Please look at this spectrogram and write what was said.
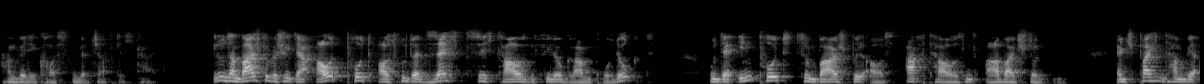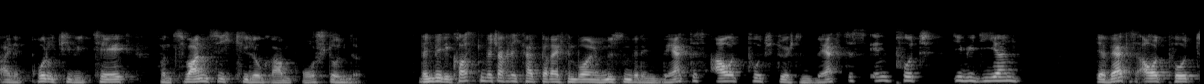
haben wir die Kostenwirtschaftlichkeit. In unserem Beispiel besteht der Output aus 160.000 Kilogramm Produkt und der Input zum Beispiel aus 8.000 Arbeitsstunden. Entsprechend haben wir eine Produktivität von 20 Kilogramm pro Stunde. Wenn wir die Kostenwirtschaftlichkeit berechnen wollen, müssen wir den Wert des Output durch den Wert des Input dividieren. Der Wert des Output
